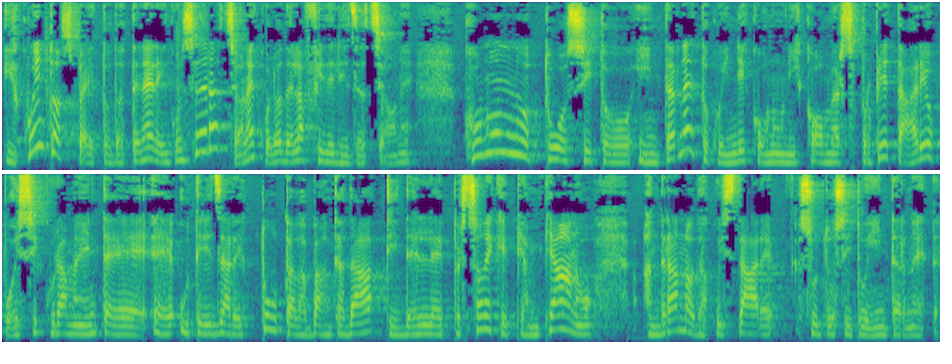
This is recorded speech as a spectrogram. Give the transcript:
Il quinto aspetto da tenere in considerazione è quello della fidelizzazione. Con un tuo sito internet, quindi con un e-commerce proprietario, puoi sicuramente eh, utilizzare tutta la banca dati delle persone che pian piano andranno ad acquistare sul tuo sito internet,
